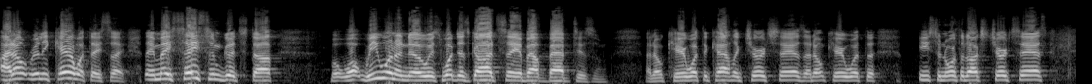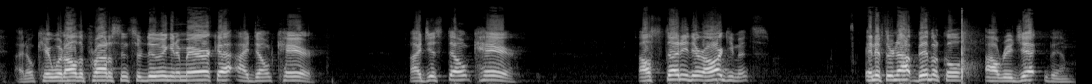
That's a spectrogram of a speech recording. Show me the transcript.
I don't really care what they say. They may say some good stuff, but what we want to know is what does God say about baptism? I don't care what the Catholic Church says. I don't care what the Eastern Orthodox Church says. I don't care what all the Protestants are doing in America. I don't care. I just don't care. I'll study their arguments, and if they're not biblical, I'll reject them.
